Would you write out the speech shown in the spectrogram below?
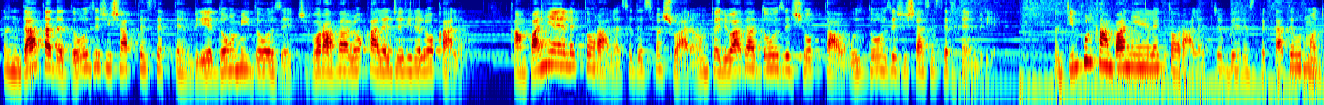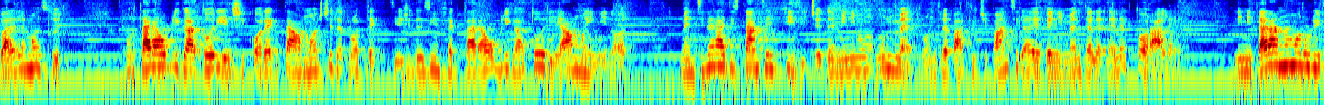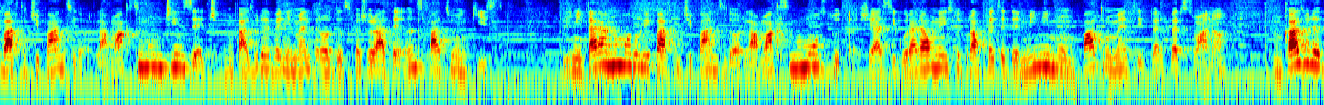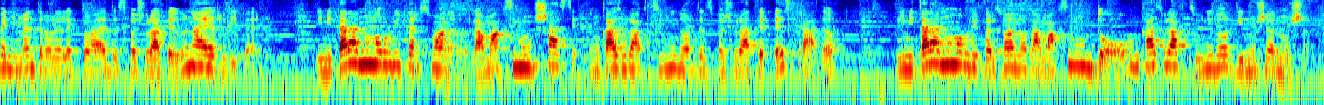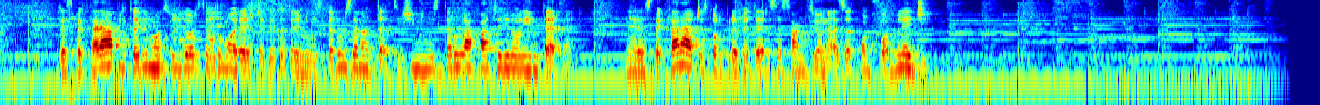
În data de 27 septembrie 2020 vor avea loc alegerile locale. Campania electorală se desfășoară în perioada 28 august-26 septembrie. În timpul campaniei electorale trebuie respectate următoarele măsuri. Purtarea obligatorie și corectă a măștii de protecție și dezinfectarea obligatorie a mâinilor, menținerea distanței fizice de minimum un metru între participanții la evenimentele electorale, limitarea numărului participanților la maximum 50 în cazul evenimentelor desfășurate în spațiu închis, limitarea numărului participanților la maximum 100 și asigurarea unei suprafețe de minimum 4 metri per persoană în cazul evenimentelor electorale desfășurate în aer liber, limitarea numărului persoanelor la maximum 6 în cazul acțiunilor desfășurate pe stradă, limitarea numărului persoanelor la maximum 2 în cazul acțiunilor din ușă în ușă. Respectarea aplicării măsurilor se urmărește de către Ministerul Sănătății și Ministerul Afacerilor Interne. Nerespectarea acestor prevederi se sancționează conform legii.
